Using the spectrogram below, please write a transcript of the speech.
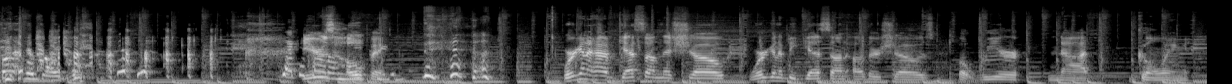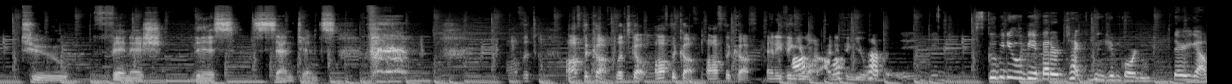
But regardless. Check us Here's hoping. We're going to have guests on this show. We're going to be guests on other shows, but we're not going to finish this sentence. off, the, off the cuff. Let's go. Off the cuff. Off the cuff. Anything you want. Anything you want. Scooby Doo would be a better detective than Jim Gordon. There you go.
